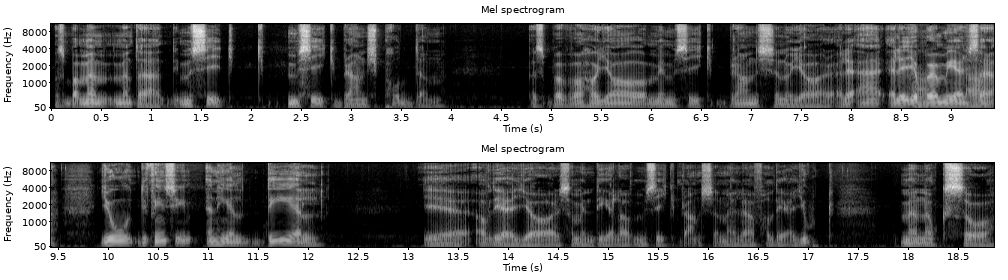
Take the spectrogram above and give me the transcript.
Och så bara, men vänta, musik, musikbranschpodden. Och så bara, vad har jag med musikbranschen att göra? Eller, är, eller jag Ja, börjar mer ja. så här, jo det finns ju en hel del av det jag gör som en del av musikbranschen. Eller i alla fall det jag har gjort. Men också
